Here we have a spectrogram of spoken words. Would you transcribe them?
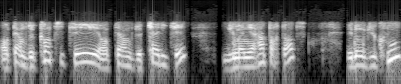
en termes de quantité, en termes de qualité, d'une manière importante. Et donc, du coup,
